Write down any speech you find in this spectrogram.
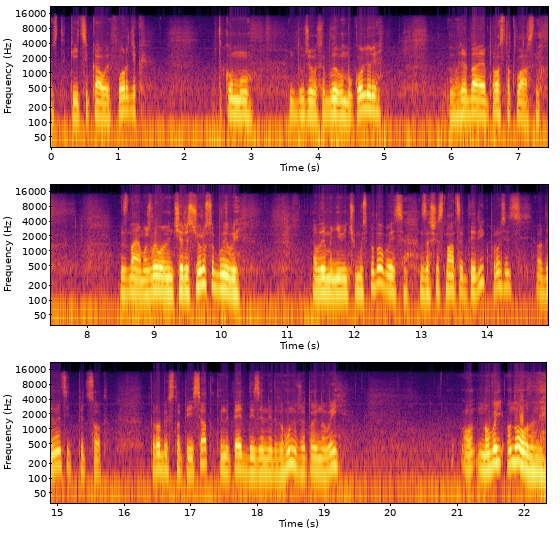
Ось такий цікавий фордик в такому дуже особливому кольорі. Виглядає просто класно. Не знаю, можливо він чересчур особливий, але мені він чомусь подобається. За 16 рік просять 11500. Пробіг 150, 1,5 дизельний двигун, вже той новий. О, новий оновлений.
